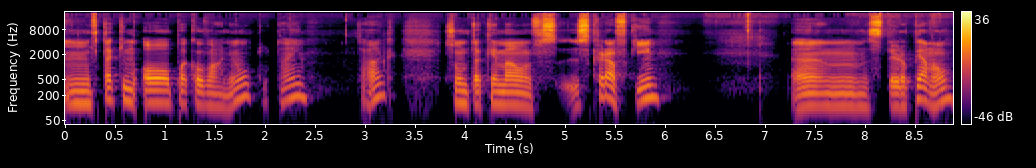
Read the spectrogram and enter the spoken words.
mm, w takim opakowaniu tutaj, tak. Są takie małe skrawki styropianu.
